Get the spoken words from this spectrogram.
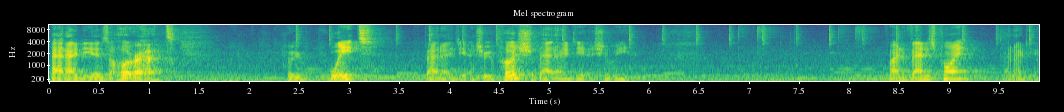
Bad ideas all around. Should we wait? Bad idea. Should we push? Bad idea. Should we find a vantage point? Bad idea.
